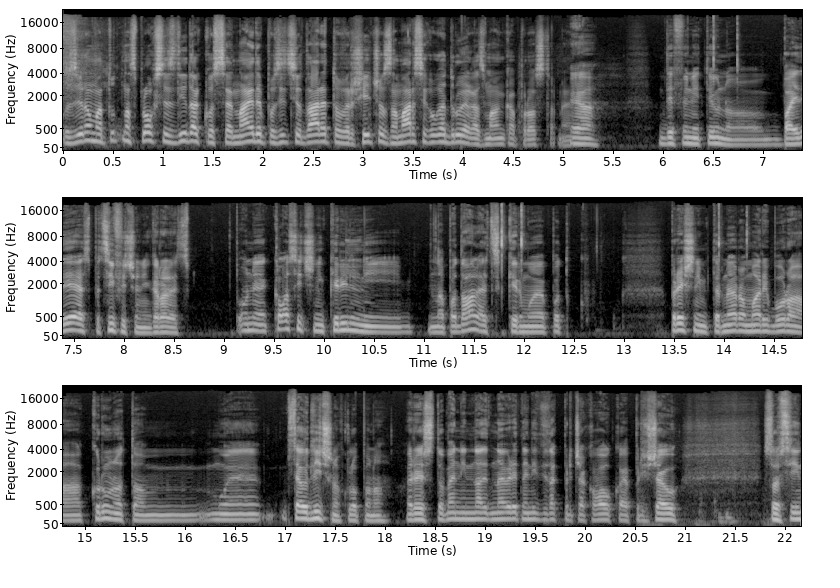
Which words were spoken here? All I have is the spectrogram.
Oziroma, tudi nasploh se zdi, da ko se najde pozicijo Dareto vršiču, za marsikoga drugega zmanjka prostor. Ne? Ja, definitivno. Bajde je specifičen igralec. On je klasični krilni napadalec, ker mu je pod prejšnjim trenerom Maribora Krunotom mu je vse odlično vklopljeno. Res, doben ni naj- najverjetneje niti tako pričakoval, ko je prišel. So vsi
